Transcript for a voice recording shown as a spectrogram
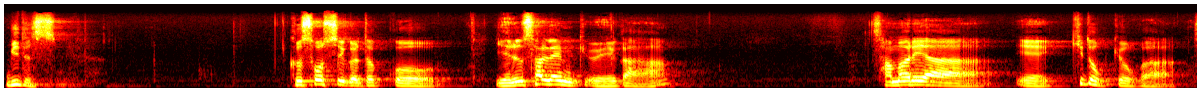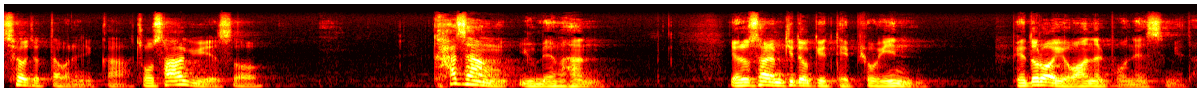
믿었습니다. 그 소식을 듣고 예루살렘 교회가 사마리아에 기독교가 세워졌다 그러니까 조사하기 위해서 가장 유명한 예루살렘 기독교 대표인 베드로와 요한을 보냈습니다.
